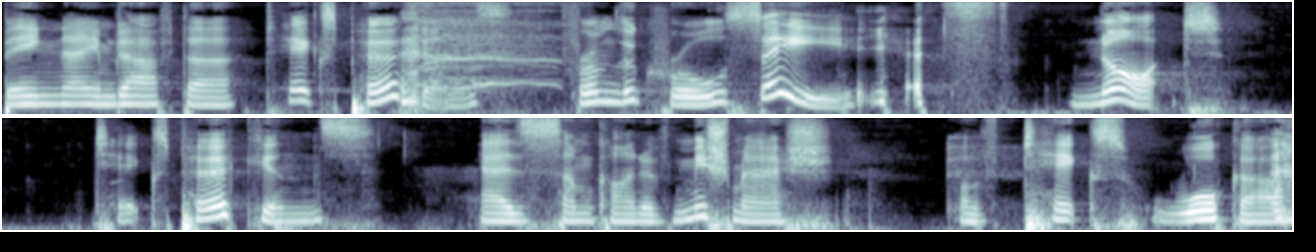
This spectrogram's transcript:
being named after Tex Perkins from the Cruel Sea, yes. not Tex Perkins as some kind of mishmash of Tex Walker,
